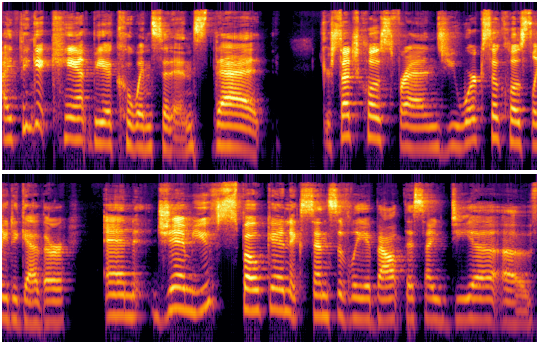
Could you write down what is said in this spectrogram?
I think it can't be a coincidence that you're such close friends, you work so closely together. And Jim, you've spoken extensively about this idea of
